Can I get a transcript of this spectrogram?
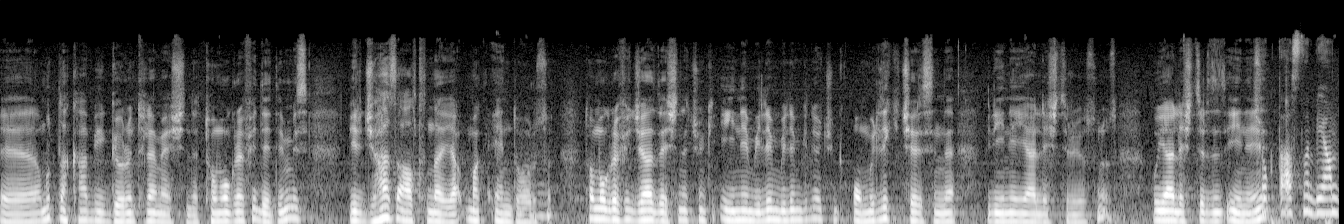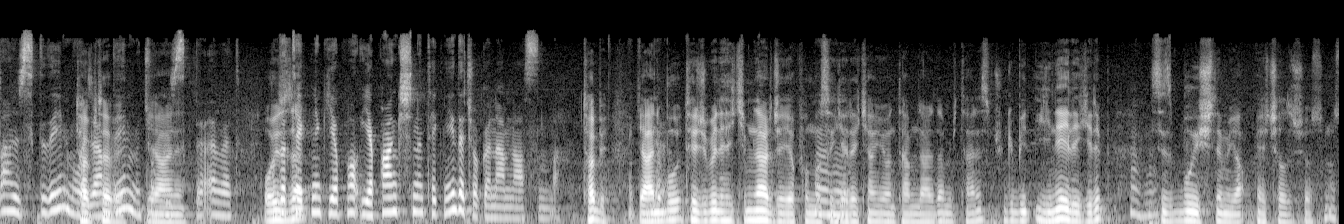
e, mutlaka bir görüntüleme eşliğinde tomografi dediğimiz bir cihaz altında yapmak en doğrusu. Tomografi cihaz eşliğinde çünkü iğne milim milim gidiyor çünkü omurilik içerisinde bir iğneyi yerleştiriyorsunuz. Bu yerleştirdiğiniz iğneyi Çok da aslında bir yandan riskli değil mi Tabii, hocam? tabii. Değil mi? Çok Yani. riskli. Evet. o Burada yüzden teknik yapa- yapan kişinin tekniği de çok önemli aslında. Tabii yani evet. bu tecrübeli hekimlerce yapılması gereken yöntemlerden bir tanesi. Çünkü bir iğne ile girip siz bu işlemi yapmaya çalışıyorsunuz.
